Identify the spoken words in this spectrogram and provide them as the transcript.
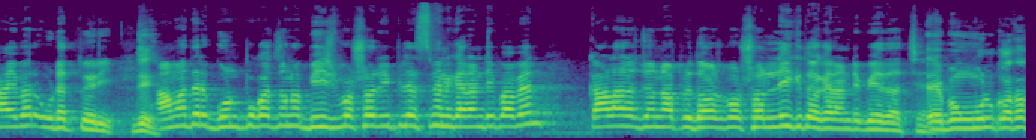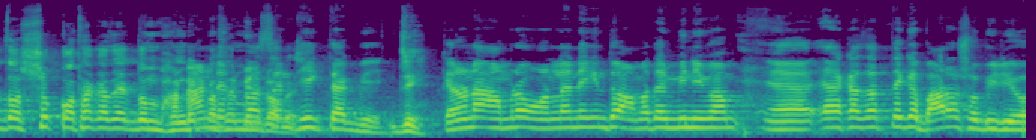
ফাইবার উডের তৈরি। আমাদের গুণ পোকার জন্য বিশ বছর রিপ্লেসমেন্ট গ্যারান্টি পাবেন। কালারের জন্য আপনি দশ বছর লিখিত গ্যারান্টি পেয়ে যাচ্ছেন। এবং মূল কথা দর্শক কথা কাজে একদম হান্ড্রেড হান্ড্রেড পার্সেন্ট মিল পার্সেন্ট পাবে ঠিক থাকবে। জি। কেননা আমরা অনলাইনে কিন্তু আমাদের মিনিমাম এক হাজার থেকে বারোশো ভিডিও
